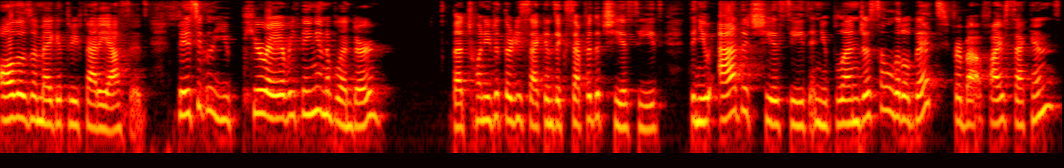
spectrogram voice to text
all those omega 3 fatty acids. Basically, you puree everything in a blender. About 20 to 30 seconds, except for the chia seeds. Then you add the chia seeds and you blend just a little bit for about five seconds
